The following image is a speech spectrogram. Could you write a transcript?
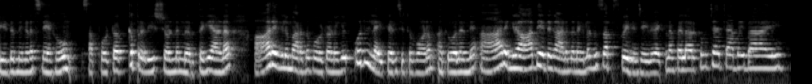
വീണ്ടും നിങ്ങളുടെ സ്നേഹവും സപ്പോർട്ടും ഒക്കെ പ്രതീക്ഷിച്ചുകൊണ്ട് നിർത്തുകയാണ്. ആരെങ്കിലും മറന്നു പോയിട്ടുണ്ടെങ്കിൽ ഒരു ലൈക്ക് അടിച്ചിട്ട് പോകണം അതുപോലെ തന്നെ ആരെങ്കിലും ആദ്യമായിട്ട് കാണുന്നുണ്ടെങ്കിൽ ഒന്ന് സബ്സ്ക്രൈബും ചെയ്ത് വെക്കണം. അപ്പോൾ എല്ലാവർക്കും ടാറ്റാ ബൈ ബൈ.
